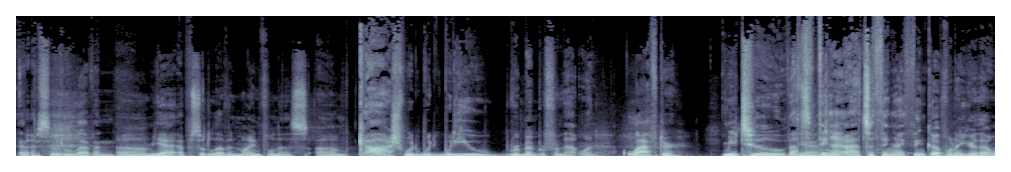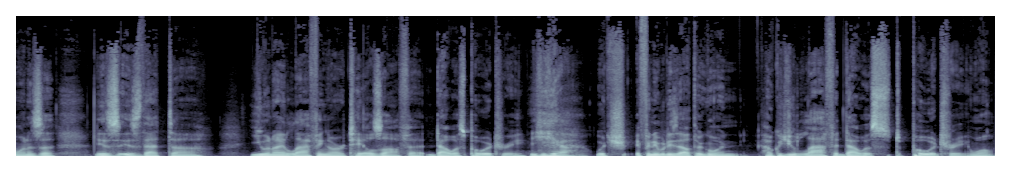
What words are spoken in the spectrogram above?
episode 11. Um, yeah, episode 11, mindfulness. Um, gosh, what, what, what do you remember from that one? Laughter. Me too. That's yeah. the thing. I, that's the thing I think of when I hear that one. Is a is is that uh, you and I laughing our tails off at Taoist poetry. Yeah. Which, if anybody's out there going, how could you laugh at Taoist poetry? Well,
